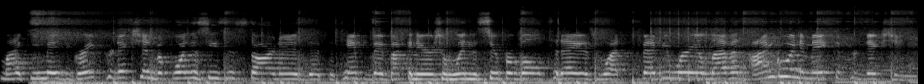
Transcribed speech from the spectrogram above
Mike, you made the great prediction before the season started that the Tampa Bay Buccaneers will win the Super Bowl. Today is what, February 11th? I'm going to make the prediction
